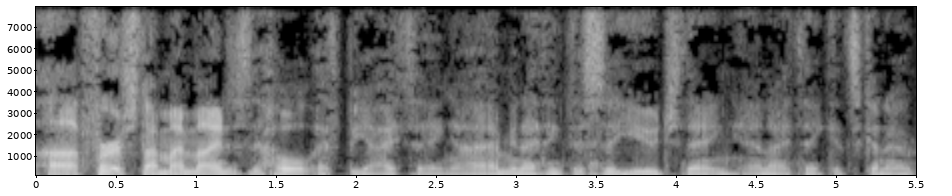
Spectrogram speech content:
Uh, first on my mind is the whole FBI thing. I, I mean, I think this is a huge thing, and I think it's going to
